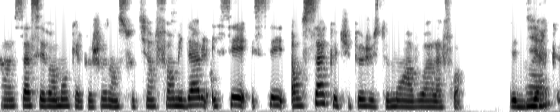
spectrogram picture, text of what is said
voilà, ça, c'est vraiment quelque chose, un soutien formidable. Et c'est, en ça que tu peux justement avoir la foi, de te dire Ouais. que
